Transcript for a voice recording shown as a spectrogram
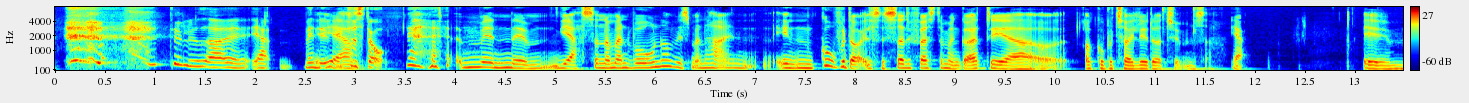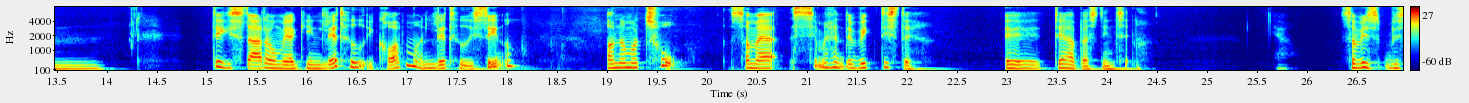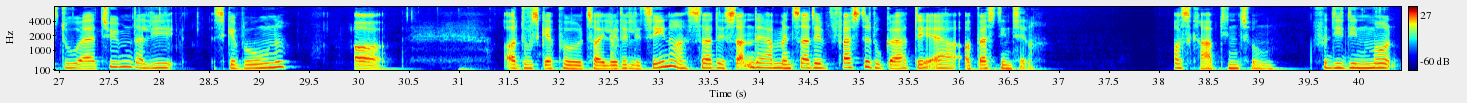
det lyder, øh, ja, men ja. Ja. vi forstår. Men øhm, ja, så når man vågner, hvis man har en, en god fordøjelse, så er det første, man gør, det er at, at gå på toilettet og tømme sig. Ja. Øhm, det starter jo med at give en lethed i kroppen og en lethed i sindet. Og nummer to, som er simpelthen det vigtigste, øh, det er at børste dine tænder. Så hvis, hvis du er typen, der lige skal vågne, og, og du skal på toilettet lidt senere, så er det sådan der, men så er det første, du gør, det er at børste dine tænder. Og skrabe din tunge. Fordi din mund...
